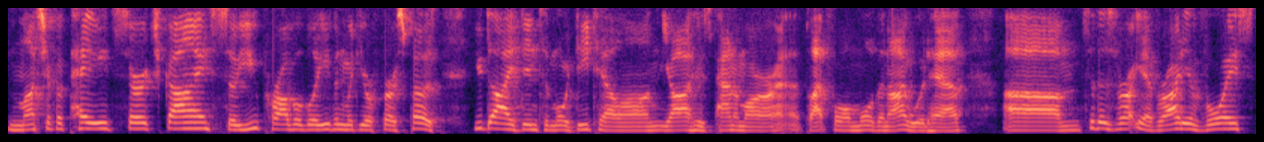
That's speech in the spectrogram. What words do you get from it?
much of a paid search guy, so you probably, even with your first post, you dived into more detail on Yahoo's Panama uh, platform more than I would have. Um, so there's yeah, variety of voice.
